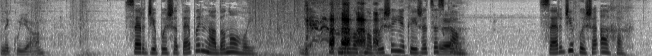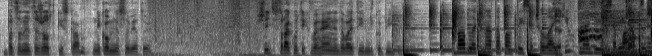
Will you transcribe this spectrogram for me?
Некуя. Серджі пише тепер надо ногою. Невахно пише, який же це скам. Серджі пише ахах. Пацаны, це жорсткий скам. Нікому не советую. Шліть в сраку тих ВГ і не давайте їм ні копійки. Баблик натапав тисячу лайків. Надіюся, пана пише,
